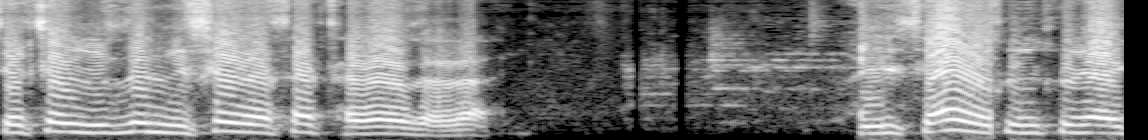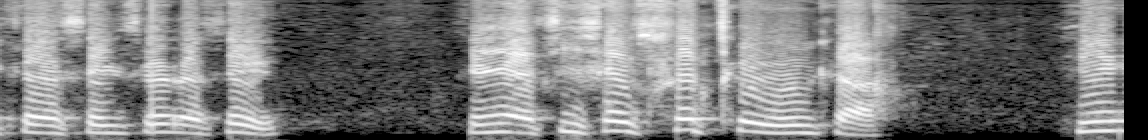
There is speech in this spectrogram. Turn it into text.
त्याच्या विरुद्ध निषेधाचा ठराव झाला. आणि त्या कुणी ऐकत असेल तर असेल त्यांनी अतिशय स्वच्छ भूमिका ही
